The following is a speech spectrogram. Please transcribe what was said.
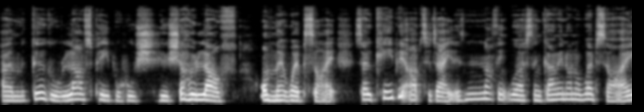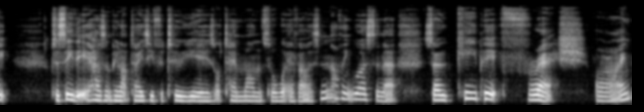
Um, Google loves people who, sh- who show love on their website. So keep it up to date. There's nothing worse than going on a website to see that it hasn't been updated for two years or 10 months or whatever. It's nothing worse than that. So keep it fresh, all right?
